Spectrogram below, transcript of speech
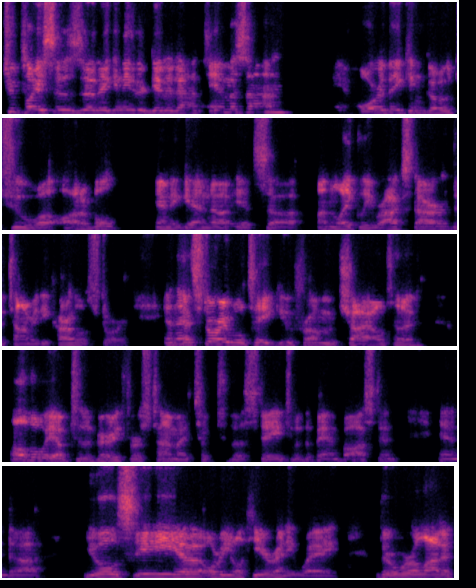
two places. Uh, they can either get it on Amazon or they can go to uh, Audible. And again, uh, it's Unlikely Rock Star, the Tommy DeCarlo story. And that story will take you from childhood all the way up to the very first time I took to the stage with the band Boston. And you'll see, or you'll hear anyway, there were a lot of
